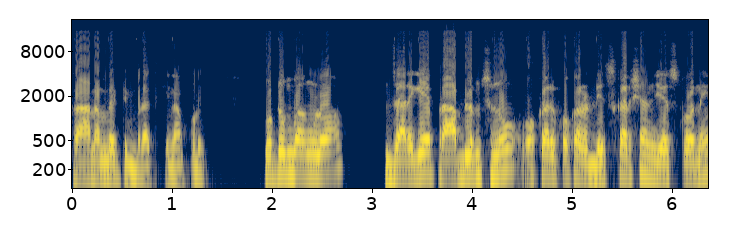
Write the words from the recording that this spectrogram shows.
ప్రాణం పెట్టి బ్రతికినప్పుడు కుటుంబంలో జరిగే ప్రాబ్లమ్స్ను ఒకరికొకరు డిస్కషన్ చేసుకొని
